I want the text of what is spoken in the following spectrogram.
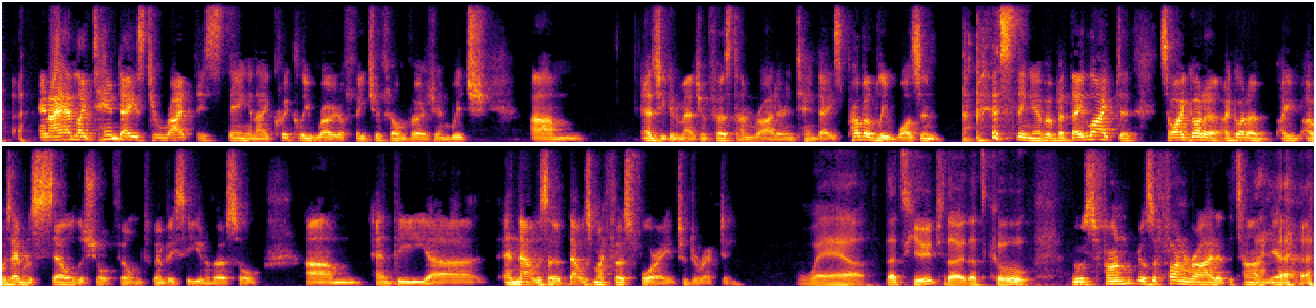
and i had like 10 days to write this thing and i quickly wrote a feature film version which um, as you can imagine first time writer in 10 days probably wasn't the best thing ever but they liked it. So i got a i got a i, I was able to sell the short film to nbc universal um, and the uh, and that was a that was my first foray into directing. Wow. That's huge though. That's cool. It was fun it was a fun ride at the time yeah.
